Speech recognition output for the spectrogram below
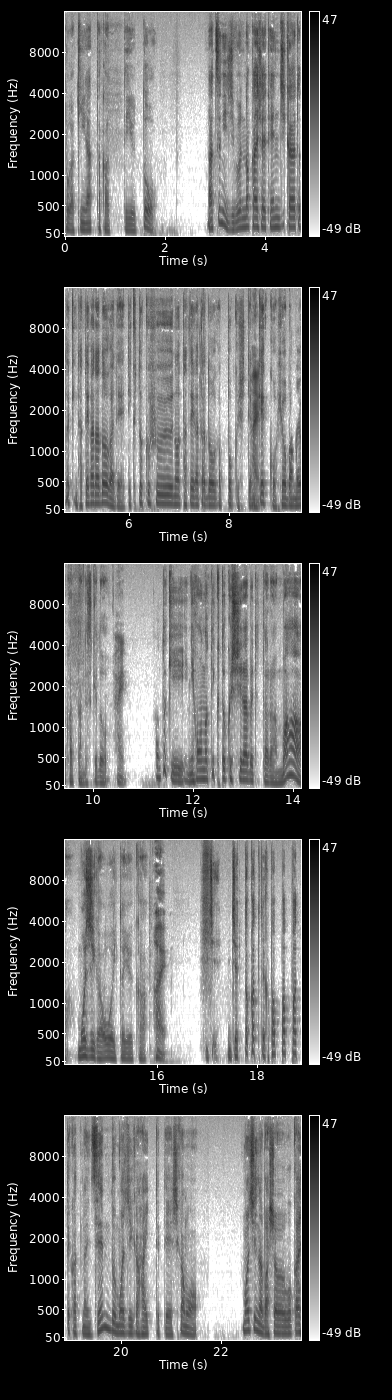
プが気になったかっていうと夏に自分の会社で展示会をやった時に縦型動画で TikTok 風の縦型動画っぽくして、まあはい。結構評判が良かったんですけどはい。その時日本の TikTok 調べてたらまあ文字が多いというかはい。ジェジェットカットというかパッパッパってカットのに全部文字が入っててしかも文字の場所を動か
